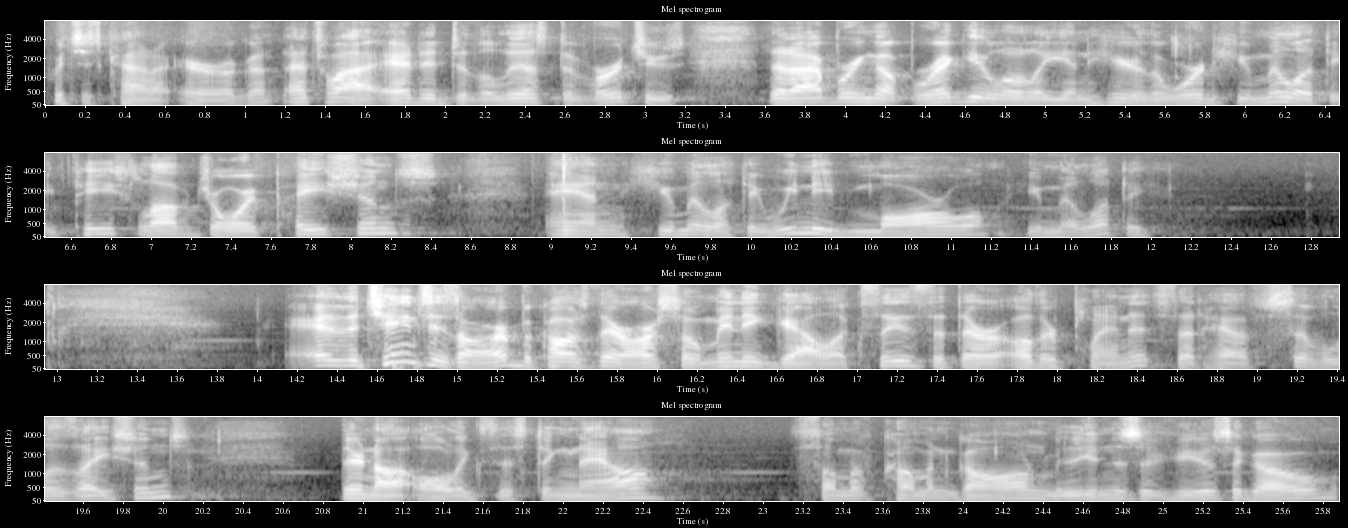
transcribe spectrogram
which is kind of arrogant. That's why I added to the list of virtues that I bring up regularly in here the word humility peace, love, joy, patience, and humility. We need moral humility. And the chances are, because there are so many galaxies, that there are other planets that have civilizations. They're not all existing now. Some have come and gone millions of years ago.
